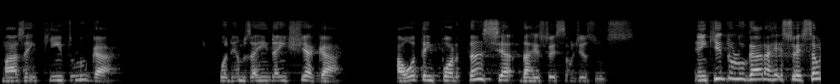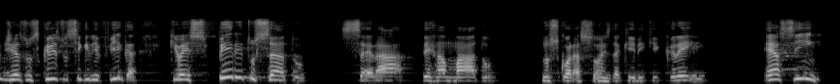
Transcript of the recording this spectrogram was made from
Mas, em quinto lugar, podemos ainda enxergar a outra importância da ressurreição de Jesus. Em quinto lugar, a ressurreição de Jesus Cristo significa que o Espírito Santo será derramado nos corações daquele que creem. É assim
